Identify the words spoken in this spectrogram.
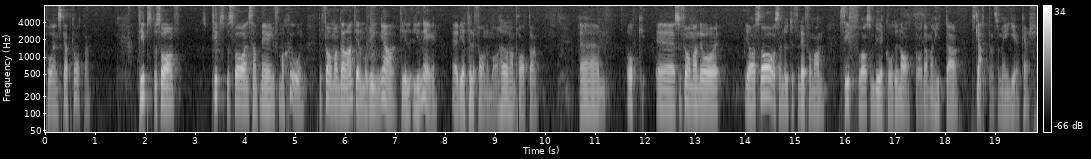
på en skattkarta. Tips på, svaren, tips på svaren samt mer information det får man bland annat genom att ringa till Linné via telefonnummer och höra han prata. Ehm, och så får man då göra svar och sen utifrån det får man siffror som blir koordinater där man hittar skatten som är en geocache.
